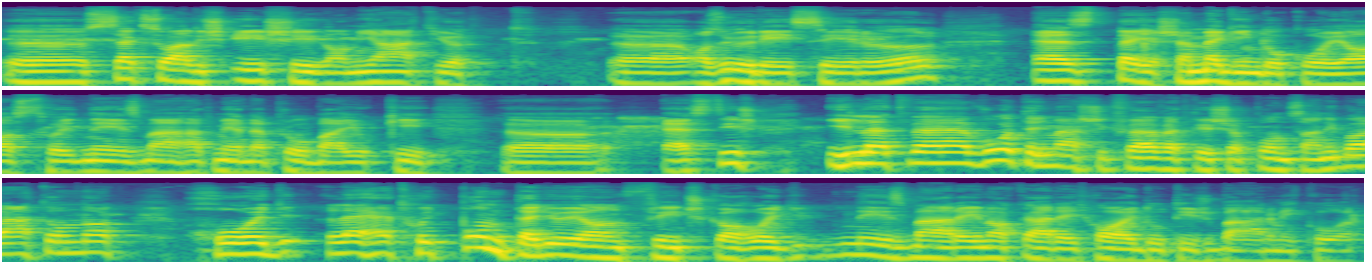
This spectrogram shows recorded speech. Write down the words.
ö, szexuális éjség, ami átjött az ő részéről, ez teljesen megindokolja azt, hogy nézd már, hát miért ne próbáljuk ki ezt is. Illetve volt egy másik felvetése Poncáni barátomnak, hogy lehet, hogy pont egy olyan fricska, hogy nézd már én akár egy hajdut is bármikor.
